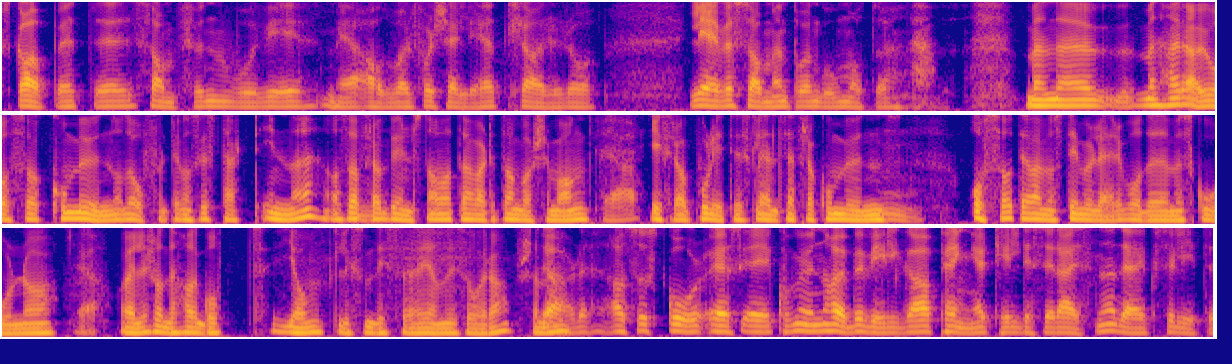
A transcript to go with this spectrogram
Skape et uh, samfunn hvor vi med all vår forskjellighet klarer å leve sammen på en god måte. Men, uh, men, her er jo også kommunen og det offentlige ganske sterkt inne. altså Fra mm. begynnelsen av at det har vært et engasjement ja. fra politisk ledelse fra kommunen mm. Også til å være med å stimulere både det med skolen og, Ja. og ellers. Og det har gått jevnt liksom disse, gjennom disse åra, Det er det. Altså skol, eh, kommunen har jo bevilga penger til disse reisene. Det er jo ikke så lite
